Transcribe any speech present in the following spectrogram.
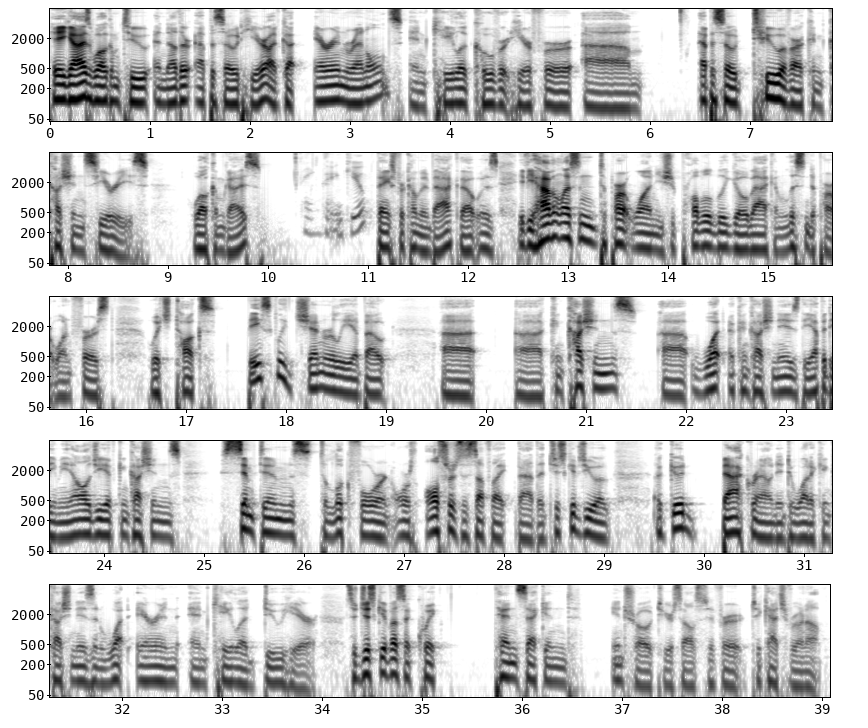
Hey guys, welcome to another episode here. I've got Erin Reynolds and Kayla Covert here for um, episode two of our concussion series. Welcome, guys. Thank you. Thanks for coming back. That was, if you haven't listened to part one, you should probably go back and listen to part one first, which talks basically generally about uh, uh, concussions, uh, what a concussion is, the epidemiology of concussions, symptoms to look for, and or, all sorts of stuff like that. That just gives you a, a good background into what a concussion is and what Erin and Kayla do here. So just give us a quick 10 second intro to yourselves to, for, to catch everyone up.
